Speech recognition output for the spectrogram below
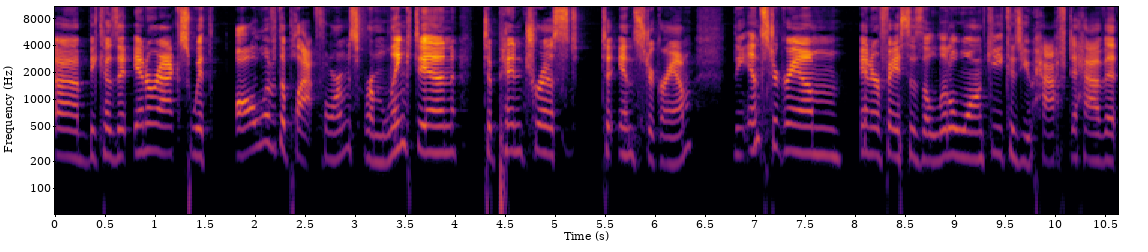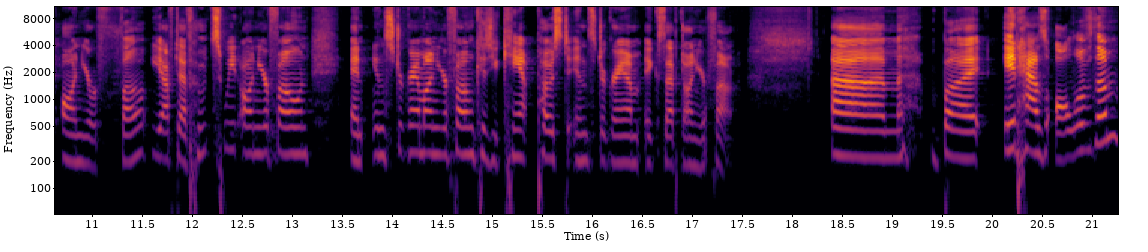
uh, because it interacts with all of the platforms from LinkedIn to Pinterest to Instagram. The Instagram interface is a little wonky because you have to have it on your phone. You have to have Hootsuite on your phone and Instagram on your phone because you can't post to Instagram except on your phone. Um, but it has all of them.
